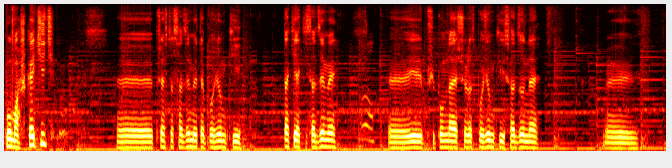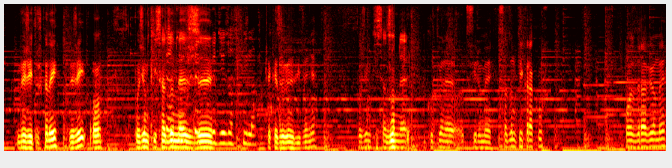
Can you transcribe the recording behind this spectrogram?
pomaszkecić. Yy, przez to sadzimy te poziomki takie jaki sadzimy. Yy, przypomnę jeszcze raz poziomki sadzone yy, wyżej troszkę daj, wyżej, o poziomki sadzone z będzie za chwilę. Czekaj, zrobię zbliżenie. Poziomki sadzone i kupione od firmy Sadzonki Kraków. Pozdrawiamy.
